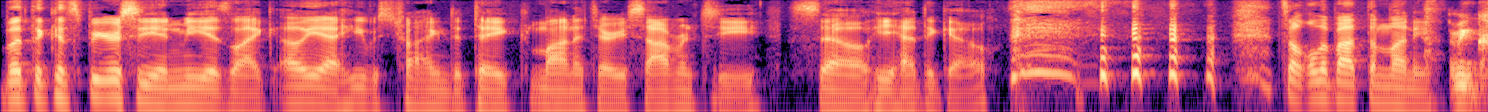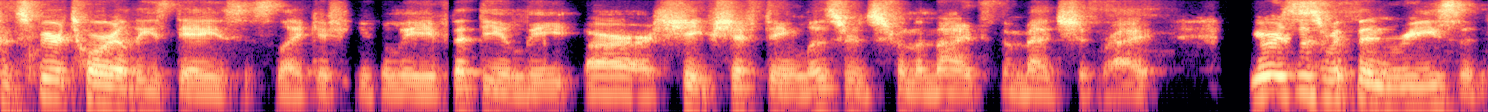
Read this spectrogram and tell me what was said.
but, the conspiracy in me is like, oh yeah, he was trying to take monetary sovereignty, so he had to go. it's all about the money. I mean, conspiratorial these days is like if you believe that the elite are shape shifting lizards from the ninth dimension, right? Yours is within reason.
